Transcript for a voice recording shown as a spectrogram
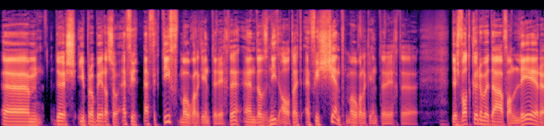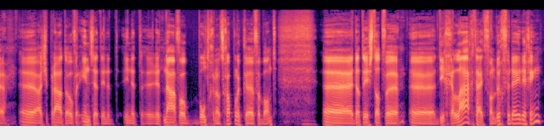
Ehm, dus je probeert dat zo effe- effectief mogelijk in te richten. En dat is niet altijd efficiënt mogelijk in te richten. Dus wat kunnen we daarvan leren eh, als je praat over inzet in het, in het, eh, het NAVO-bondgenootschappelijk eh, verband? Dat is dat we die gelaagdheid van luchtverdediging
